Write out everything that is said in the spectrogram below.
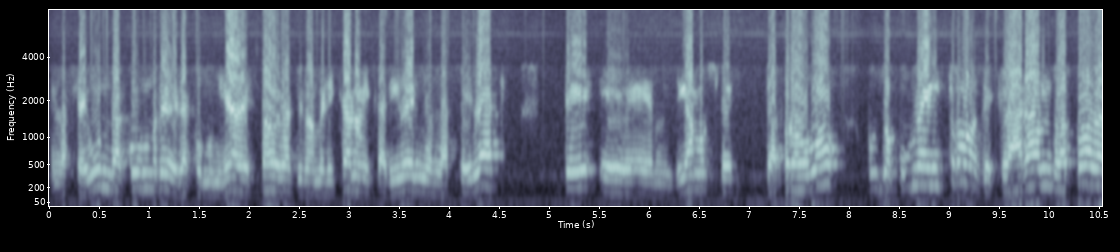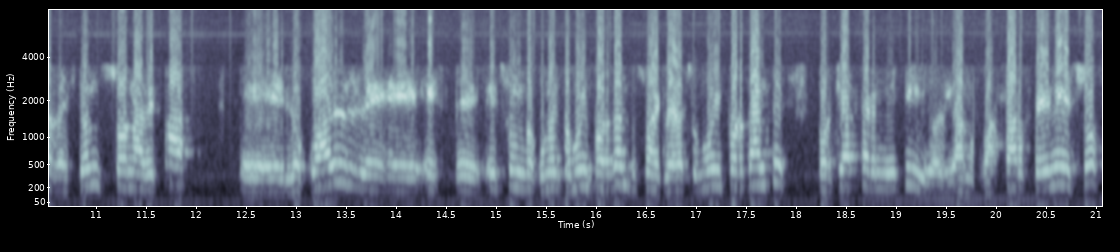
en la segunda cumbre de la Comunidad de Estados Latinoamericanos y Caribeños, la CELAC, se, eh, digamos, se, aprobó un documento declarando a toda la región zona de paz, eh, lo cual eh, es, es, un documento muy importante, es una declaración muy importante porque ha permitido, digamos, basarse en eso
